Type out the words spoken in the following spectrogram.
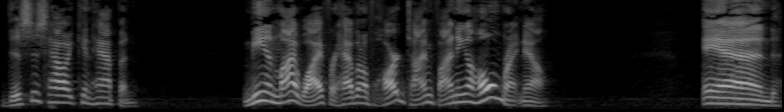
this is how it can happen. Me and my wife are having a hard time finding a home right now. And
